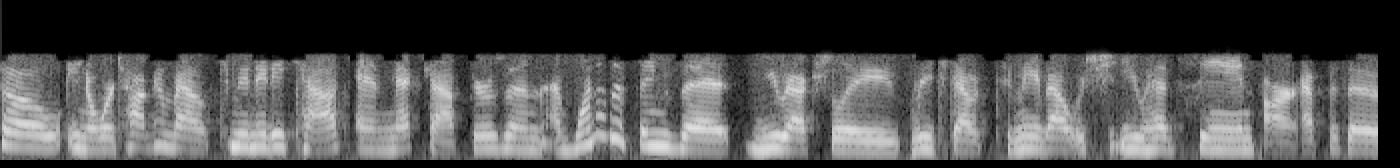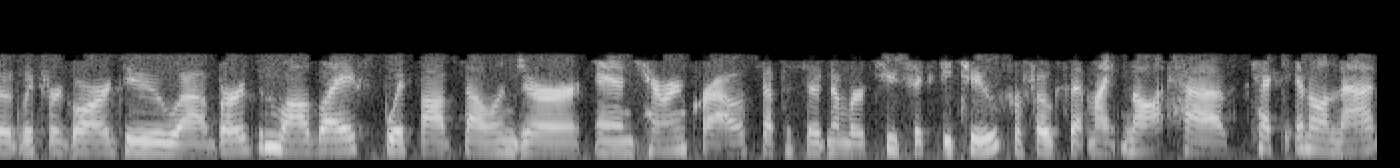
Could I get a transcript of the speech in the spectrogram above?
So, you know, we're talking about community cats and next chapters. And one of the things that you actually reached out to me about was you had seen our episode with regard to uh, birds and wildlife with Bob Sallinger and Karen Kraus, episode number 262, for folks that might not have checked in on that.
